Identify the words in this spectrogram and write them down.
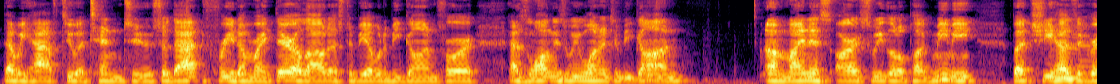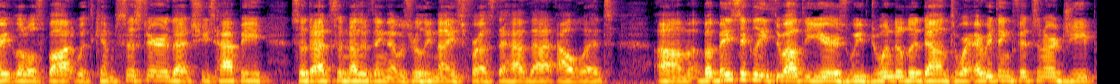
that we have to attend to. So that freedom right there allowed us to be able to be gone for as long as we wanted to be gone, um, minus our sweet little pug Mimi. But she has a great little spot with Kim's sister that she's happy. So that's another thing that was really nice for us to have that outlet. Um, but basically, throughout the years, we've dwindled it down to where everything fits in our Jeep.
